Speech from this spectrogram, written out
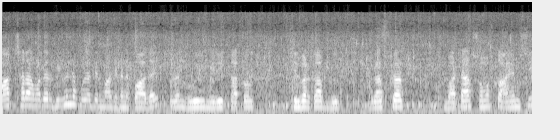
মাছ ছাড়া আমাদের বিভিন্ন প্রজাতির মাছ এখানে পাওয়া যায়। যেমন রুই, মিরি, কাতল সিলভার কাপ গ্রাস কাপ বাটা, সমস্ত আইএমসি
